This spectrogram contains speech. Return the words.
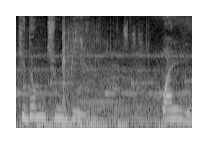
기동 준비 완료.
